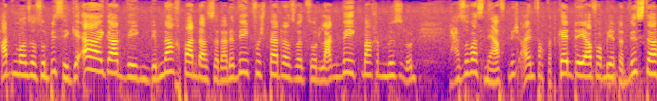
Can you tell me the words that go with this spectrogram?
hatten wir uns auch so ein bisschen geärgert wegen dem Nachbarn, dass er da den Weg versperrt hat, dass wir jetzt so einen langen Weg machen müssen und ja, sowas nervt mich einfach. Das kennt ihr ja von mir, das wisst ihr.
